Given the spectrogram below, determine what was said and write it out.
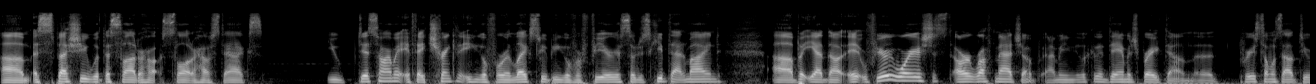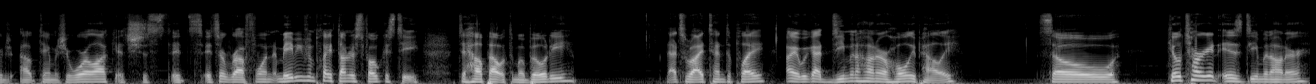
um, especially with the slaughterhouse slaughterhouse stacks you disarm it. If they trinket it, you can go for a leg sweep. You can go for fear. So just keep that in mind. Uh, but yeah, no, it, Fury Warriors just are a rough matchup. I mean, you look at the damage breakdown. The priest almost out out damage your warlock. It's just it's it's a rough one. Maybe even play Thunder's Focus Tea to help out with the mobility. That's what I tend to play. All right, we got Demon Hunter, Holy Pally. So kill target is Demon Hunter.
